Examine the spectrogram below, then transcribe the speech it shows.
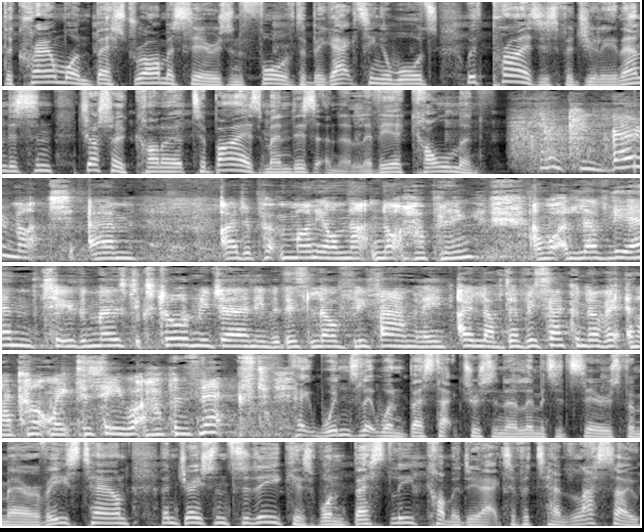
The Crown won Best Drama Series and four of the big acting awards, with prizes for Gillian Anderson, Josh O'Connor, Tobias Menzies, and Olivia Colman. Thank you very much. Um, I'd have put money on that not happening. And what a lovely end to the most extraordinary journey with this lovely family. I loved every second of it, and I can't wait to see what happens next. Kate Winslet won Best Actress in a Limited Series for Mare of Easttown, and Jason Sudeikis won Best Lead Comedy Actor for Ted Lasso,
